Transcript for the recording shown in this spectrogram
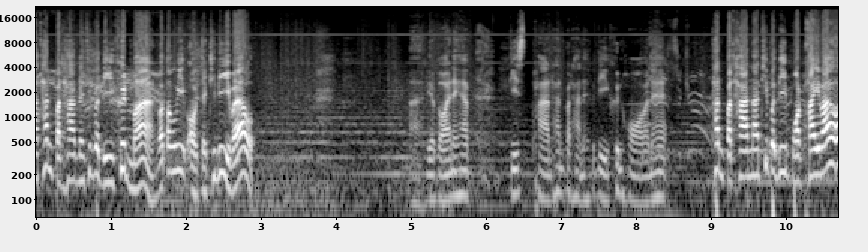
าท่านประธานในที่บดีขึ้นมา เราต้องรีบออกจากที่นี่แล้วอ่าเรียบร้อยนะครับกิสพาท่านประธานาธิบดีขึ้นฮอมานะฮะ ท่านประธานาธิบดีปลอดภัยแล้ว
